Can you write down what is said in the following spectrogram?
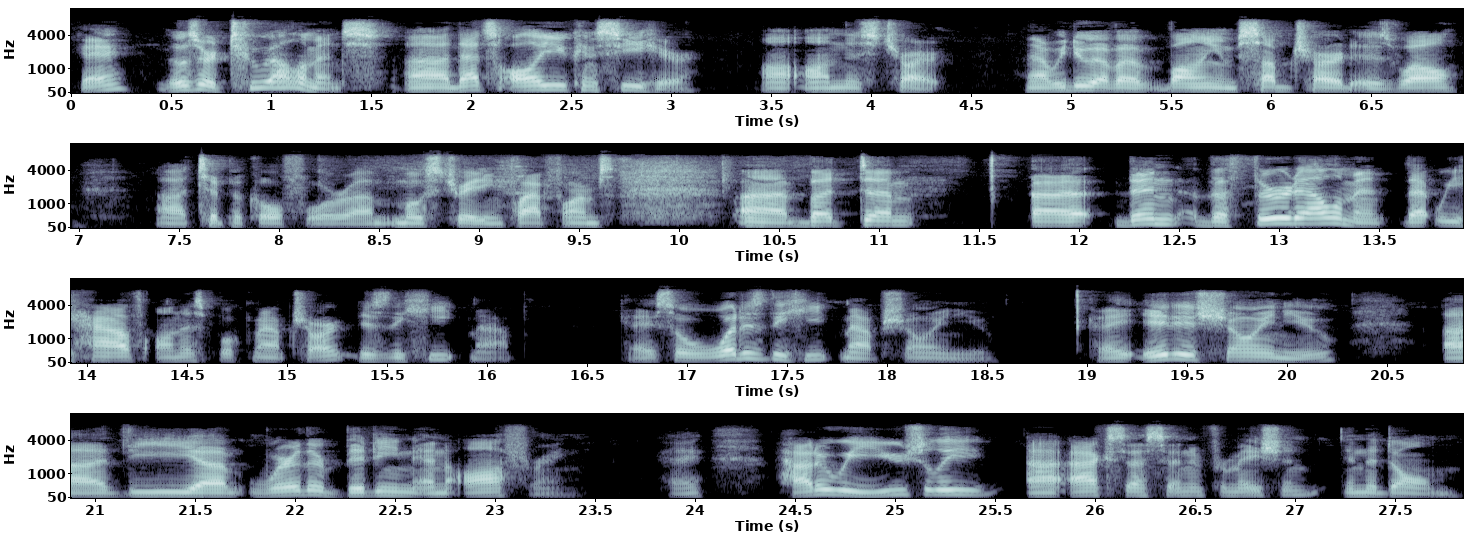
Okay, those are two elements. Uh, that's all you can see here uh, on this chart. Now we do have a volume subchart as well, uh, typical for uh, most trading platforms. Uh, but um, uh, then the third element that we have on this bookmap chart is the heat map. Okay, so what is the heat map showing you? Okay, it is showing you uh, the where they're bidding and offering. Okay, how do we usually access that information in the DOM?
